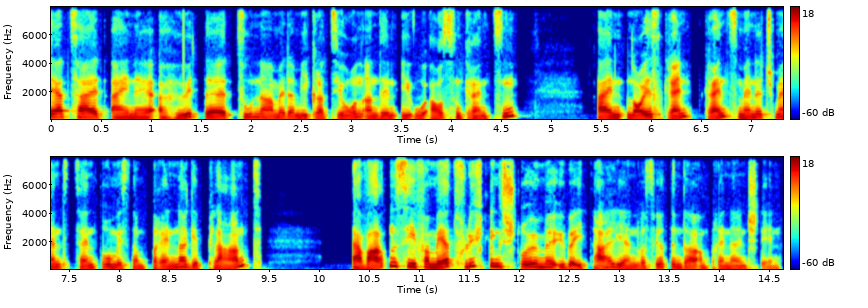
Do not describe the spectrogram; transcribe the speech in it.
derzeit eine erhöhte Zunahme der Migration an den EU-Außengrenzen. Ein neues Gren Grenzmanagementzentrum ist am Brenner geplant. Erwarten Sie vermehrt Flüchtlingsströme über Italien? Was wird denn da am Brenner entstehen?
